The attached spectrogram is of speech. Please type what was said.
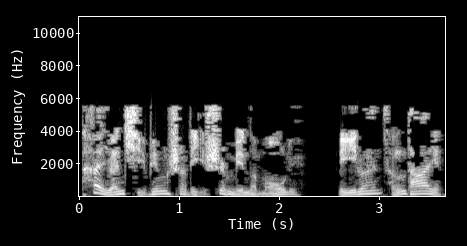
太原起兵是李世民的谋略，李渊曾答应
